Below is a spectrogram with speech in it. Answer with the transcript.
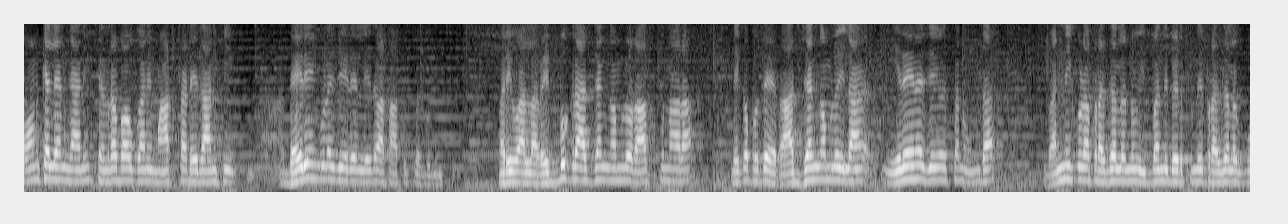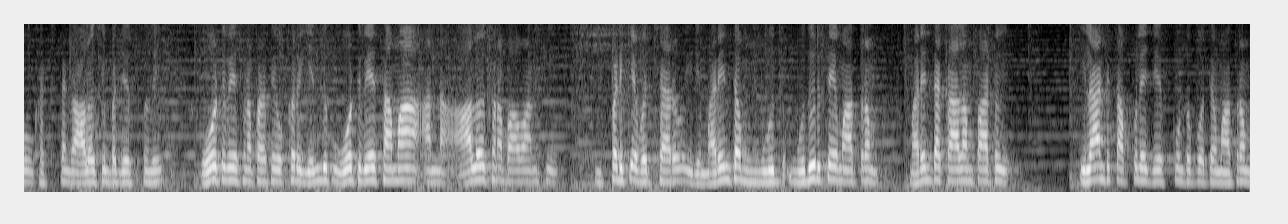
పవన్ కళ్యాణ్ కానీ చంద్రబాబు కానీ మాట్లాడేదానికి ధైర్యం కూడా చేయడం లేదు ఆ టాపిక్ల గురించి. మరి వాళ్ళ రెడ్ బుక్ రాజ్యాంగంలో రాసుకున్నారా? లేకపోతే రాజ్యాంగంలో ఇలా ఏదైనా చేయవచ్చని ఉందా? ఇవన్నీ కూడా ప్రజలను ఇబ్బంది పెడుతుంది ప్రజలకు ఖచ్చితంగా ఆలోచింపజేస్తుంది. ఓటు వేసిన ప్రతి ఒక్కరు ఎందుకు ఓటు వేసామా అన్న ఆలోచన భావానికి ఇప్పటికే వచ్చారు. ఇది మరింత ముదిరితే మాత్రం మరింత కాలం పాటు ఇలాంటి తప్పులే చేసుకుంటూ పోతే మాత్రం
